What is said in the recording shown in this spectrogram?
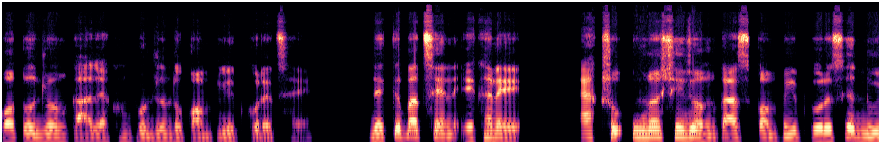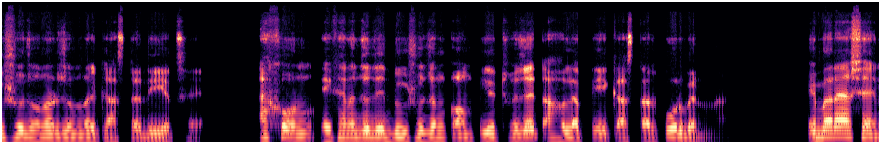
কতজন কাজ এখন পর্যন্ত কমপ্লিট করেছে। দেখতে পাচ্ছেন এখানে ১৭৯ জন কাজ কমপ্লিট করেছে, ২০০ জনের জন্য এই কাজটা দিয়েছে। এখন এখানে যদি ২০০ জন কমপ্লিট হয়ে যায় তাহলে আপনি এই কাজটা আর করবেন না। এবারে আসেন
